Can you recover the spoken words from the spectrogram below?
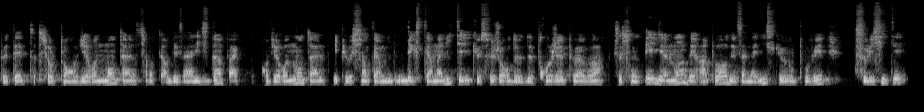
peut-être sur le plan environnemental, sur en termes des analyses d'impact environnemental, et puis aussi en termes d'externalité que ce genre de projet peut avoir. Ce sont également des rapports, des analyses que vous pouvez solliciter.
